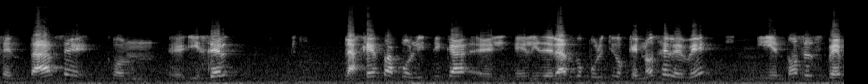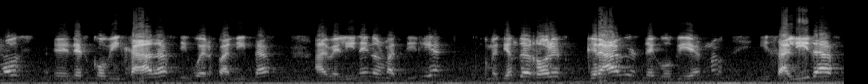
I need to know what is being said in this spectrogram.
sentarse con eh, y ser la jefa política, el, liderazgo político que no se le ve y entonces vemos eh, descobijadas y huerfanitas Abelina y Normatilia cometiendo errores graves de gobierno y salidas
